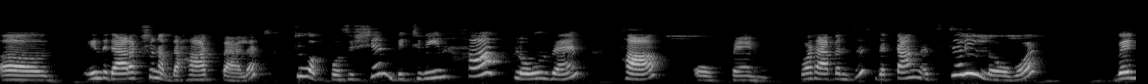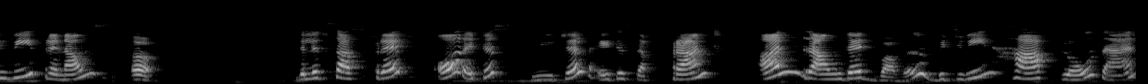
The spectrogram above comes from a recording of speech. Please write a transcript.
uh, in the direction of the hard palate to a position between half closed and half open. What happens is the tongue is still lowered when we pronounce a. The lips are spread or it is neutral. It is the front unrounded vowel between half closed and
